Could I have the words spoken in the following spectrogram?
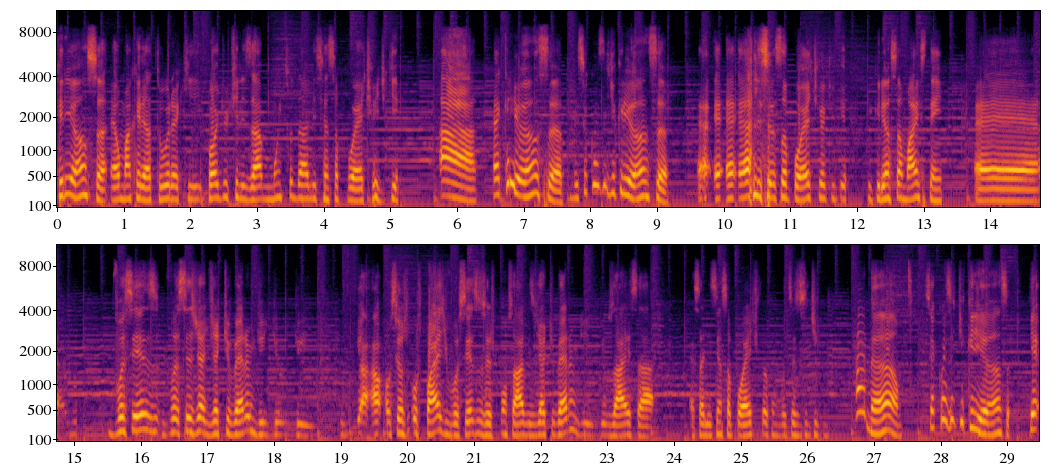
criança é uma criatura que pode utilizar muito da licença poética de que, ah, é criança, isso é coisa de criança. É, é- é- é a licença poética que, que, criança mais tem. É, vocês vocês já, já tiveram de, de- de- a- os, seus, os pais de vocês, os responsáveis, já tiveram de, de usar essa, essa licença poética com vocês assim, de ah não, isso é coisa de criança. Porque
